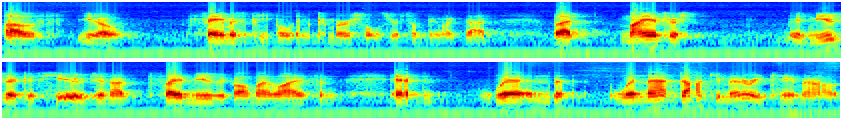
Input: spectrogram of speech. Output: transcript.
of you know famous people in commercials or something like that. But my interest in music is huge, and I've played music all my life. And and when when that documentary came out,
